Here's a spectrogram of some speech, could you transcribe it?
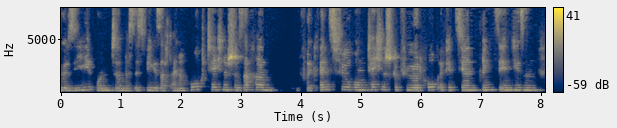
für Sie und ähm, das ist wie gesagt eine hochtechnische Sache. Frequenzführung, technisch geführt, hocheffizient, bringt Sie in diesen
